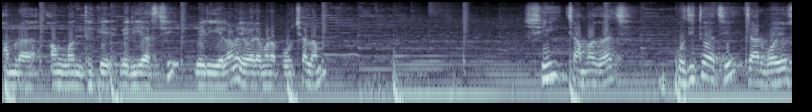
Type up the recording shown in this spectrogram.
আমরা অঙ্গন থেকে বেরিয়ে আসছি। বেরিয়ে এলাম, এবারে আমরা পৌঁছালাম। সেই চাঁপা গাছ কথিত আছে, যার বয়স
